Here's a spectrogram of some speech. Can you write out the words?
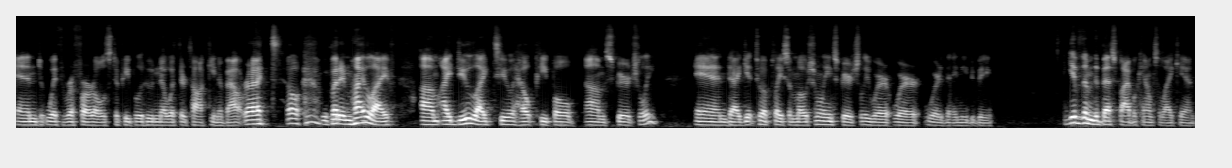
end with referrals to people who know what they're talking about, right? So, but in my life, um, I do like to help people um, spiritually and uh, get to a place emotionally and spiritually where where where they need to be. Give them the best Bible counsel I can.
